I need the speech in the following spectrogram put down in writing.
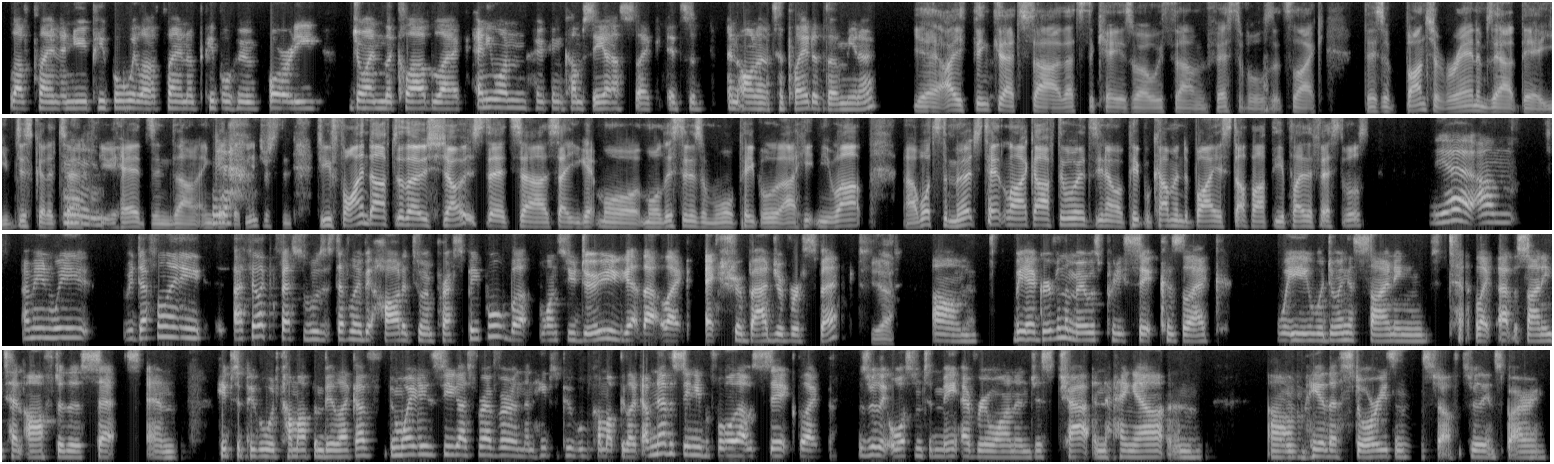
love playing to new people. We love playing to people who've already joined the club. Like anyone who can come see us, like it's a, an honor to play to them. You know. Yeah, I think that's uh, that's the key as well with um, festivals. It's like there's a bunch of randoms out there. You've just got to turn a Mm. few heads and um, and get Yeah. them interested. Do you find after those shows that uh, say you get more more listeners and more people are hitting you up? Uh, what's the merch tent like afterwards? You know, are people coming to buy your stuff after you play the festivals? Yeah, um, I mean, we we definitely. I feel like festivals. It's definitely a bit harder to impress people, but once you do, you get that like extra badge of respect. Yeah. Um, but yeah, Groovin the Moo was pretty sick because like we were doing a signing tent, like at the signing tent after the sets, and heaps of people would come up and be like, I've been waiting to see you guys forever. And then heaps of people would come up and be like, I've never seen you before. That was sick. Like, it was really awesome to meet everyone and just chat and hang out and um, hear their stories and stuff. It's really inspiring.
